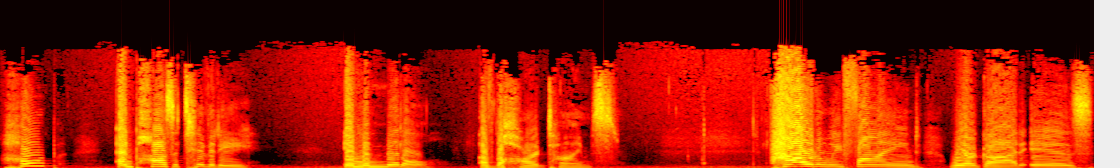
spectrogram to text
hope and positivity in the middle of the hard times? How do we find where God is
